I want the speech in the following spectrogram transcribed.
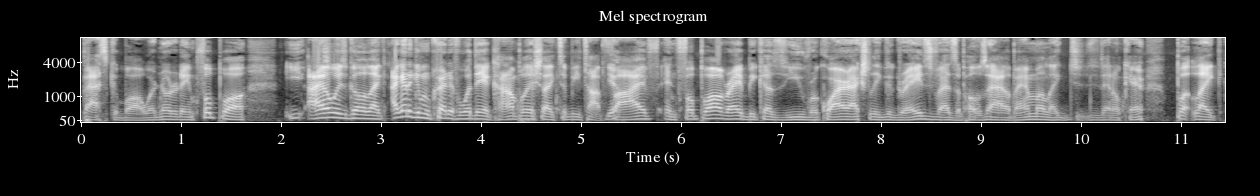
basketball where Notre Dame football I always go like I got to give them credit for what they accomplished like to be top 5 in football right because you require actually good grades as opposed to Alabama like they don't care but like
